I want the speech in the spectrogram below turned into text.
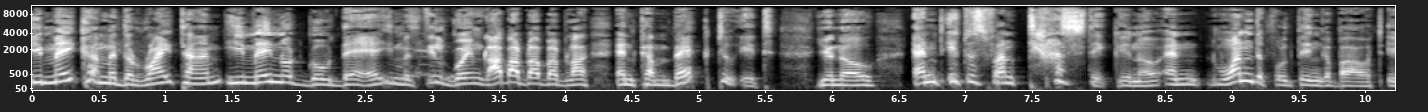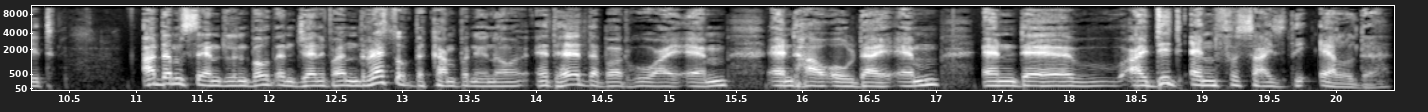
It may come at the right time. He may not go there. He may still going blah, blah, blah, blah, blah and come back to it, you know, and it was fantastic, you know, and wonderful thing about it. Adam Sandler, both and Jennifer and the rest of the company, you know, had heard about who I am and how old I am. And uh, I did emphasize the elder.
